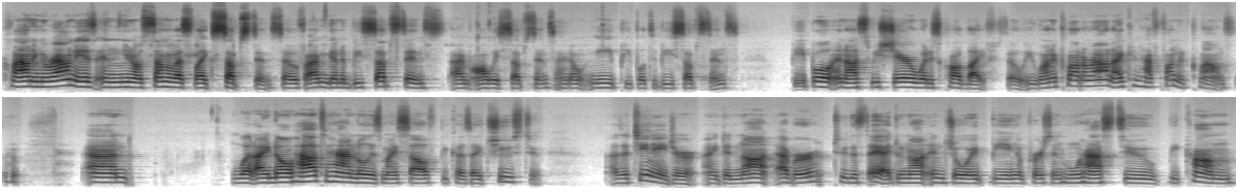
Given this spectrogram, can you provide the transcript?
clowning around is, and you know, some of us like substance. So, if I'm going to be substance, I'm always substance. I don't need people to be substance people and us, we share what is called life. So you want to clown around, I can have fun with clowns. and what I know how to handle is myself because I choose to. As a teenager, I did not ever, to this day, I do not enjoy being a person who has to become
